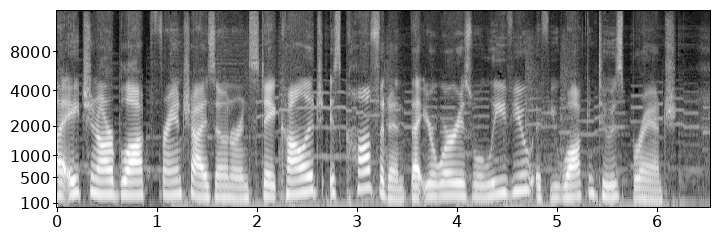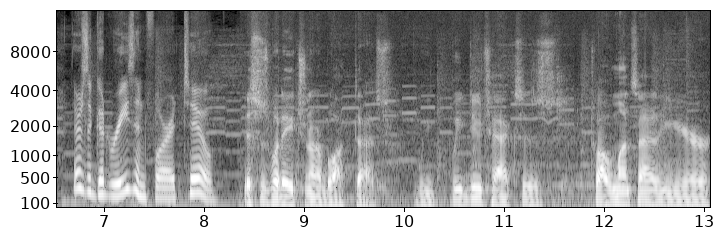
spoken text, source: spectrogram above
a H&R Block franchise owner in State College, is confident that your worries will leave you if you walk into his branch. There's a good reason for it, too. This is what H&R Block does. We, we do taxes 12 months out of the year.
